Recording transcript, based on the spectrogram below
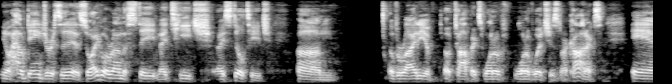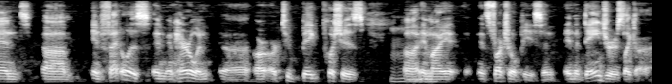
you know, how dangerous it is. So I go around the state and I teach. I still teach um, a variety of, of topics. One of one of which is narcotics, and um, and fentanyl is and, and heroin uh, are, are, two big pushes mm-hmm. uh, in my instructional piece. And and the dangers, like uh,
